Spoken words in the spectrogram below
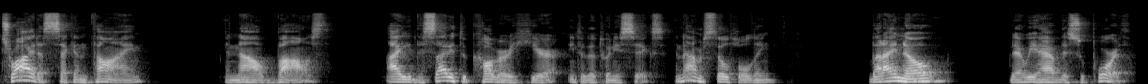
tried a second time and now bounced. I decided to cover here into the 26. And now I'm still holding. But I know that we have the support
